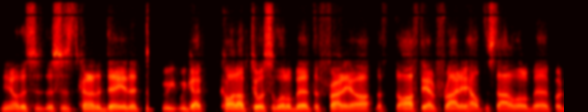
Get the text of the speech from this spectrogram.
you know, this is this is kind of the day that we, we got caught up to us a little bit. The Friday off, the, the off day on Friday helped us out a little bit, but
